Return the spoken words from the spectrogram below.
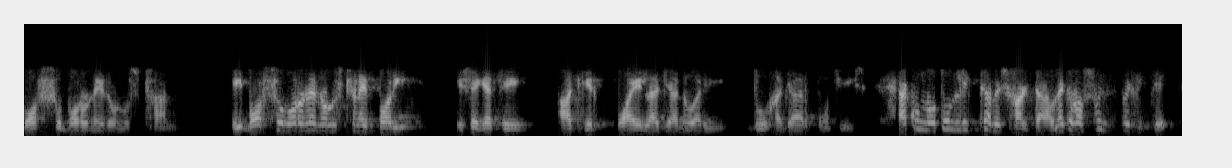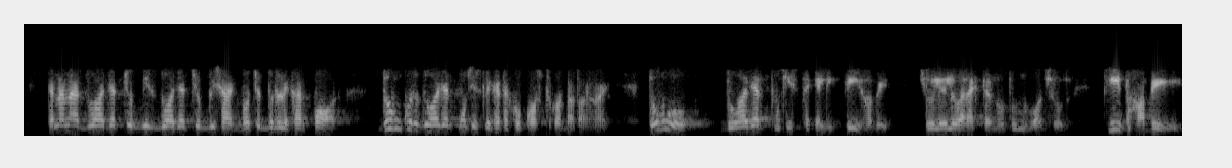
বর্ষবরণের অনুষ্ঠান। এই বর্ষবরণের অনুষ্ঠানের পরই এসে গেছে আজকের পয়লা জানুয়ারি দু হাজার পঁচিশ। এখন নতুন লিখতে হবে সালটা। অনেকের অসুবিধা লিখতে। কেননা দু হাজার চব্বিশ দু হাজার চব্বিশ এক বছর ধরে লেখার পর দুম করে দু হাজার পঁচিশ লেখাটা খুব কষ্টকর ব্যাপার হয়। তবুও দু হাজার পঁচিশ থেকে লিখতেই হবে। চলে এলো আর একটা নতুন বছর। কীভাবে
